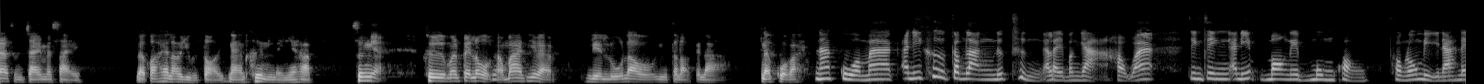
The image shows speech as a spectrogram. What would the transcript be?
น่าสนใจมาใส่ แล้วก็ให้เราอยู่ต่อนานขึ้นอะไรเงี้ยครับ ซึ่งเนี่ยคือมันเป็นระบบหลังบ้านที่แบบเรียนรู้เราอยู่ตลอดเวลาน่ากลัวปะน่ากลัวมาก อันนี้คือกำลังนึกถึงอะไรบางอย่างค่ะว่า จริง ๆ อันนี้มองในมุมของของน้องหมีนะ ใน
